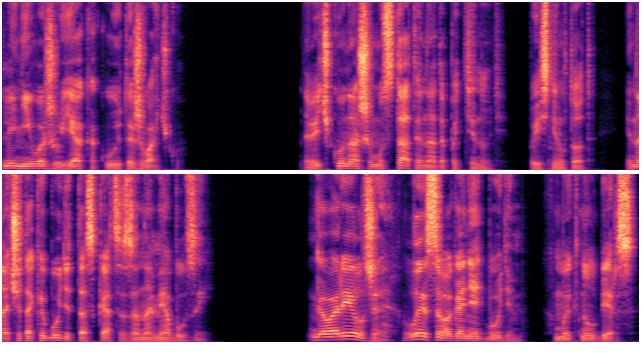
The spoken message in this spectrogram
лениво жуя какую-то жвачку. «Новичку нашему статы надо подтянуть», – пояснил тот иначе так и будет таскаться за нами обузой. «Говорил же, лысого гонять будем», — хмыкнул Берс.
